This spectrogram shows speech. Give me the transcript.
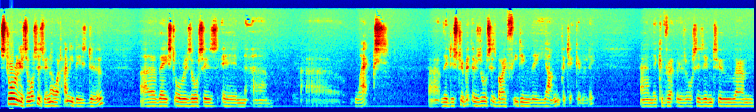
Storing resources, we know what honeybees do. Uh, they store resources in um, wax. they distribute the resources by feeding the young, particularly and they convert the resources into um,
